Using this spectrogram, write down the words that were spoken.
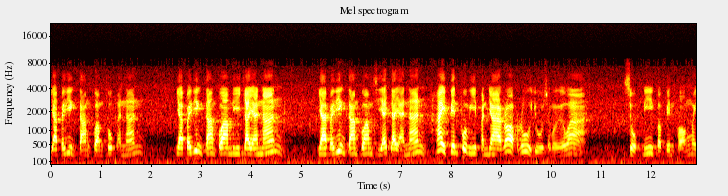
อย่าไปวิ่งตามความทุกข์อันนั้น อย่าไปวิ่งตามความดีใจอันนั้น อย่าไปวิ่งตามความเสียใจอันนั้น ให้เป็นผู้มีปัญญารอบรู้อยู่เสมอว่า สุขนี้ก็เป็นของไม่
